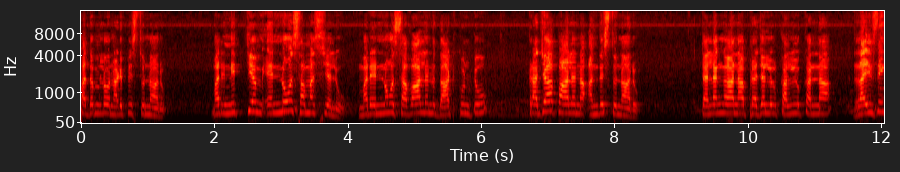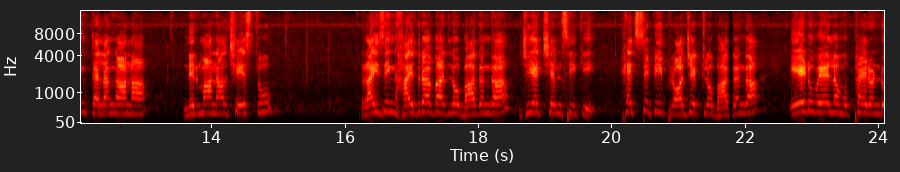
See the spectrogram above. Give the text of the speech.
పదంలో నడిపిస్తున్నారు. మరి నిత్యం ఎన్నో సమస్యలు మరెన్నో సవాళ్ళను దాటుకుంటూ ప్రజాపాలన అందిస్తున్నారు. తెలంగాణ ప్రజలు కళ్ళు కన్నా రైజింగ్ తెలంగాణ నిర్మాణాలు చేస్తూ రైజింగ్ హైదరాబాద్లో భాగంగా జిహెచ్ఎంసికి హెచ్ సిటీ ప్రాజెక్ట్లో భాగంగా ఏడు వేల ముప్పై రెండు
